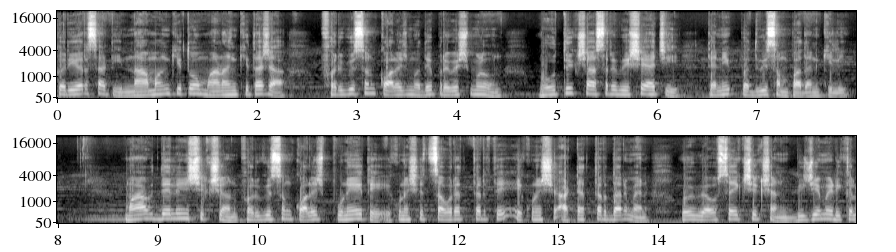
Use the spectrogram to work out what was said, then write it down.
करिअरसाठी नामांकित व मानांकित अशा फर्ग्युसन कॉलेजमध्ये प्रवेश मिळवून भौतिकशास्त्र विषयाची त्यांनी पदवी संपादन केली. महाविद्यालयीन शिक्षण फर्ग्युसन कॉलेज पुणे येथे एकोणीसशे चौऱ्याहत्तर ते एकोणीसशे अठ्ठ्याहत्तर दरम्यान व व्यावसायिक शिक्षण बी जे मेडिकल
